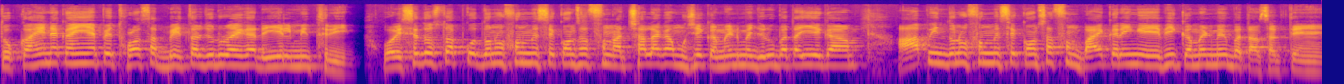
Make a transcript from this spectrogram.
तो कहीं ना कहीं यहाँ पे थोड़ा सा बेहतर ज़रूर रहेगा रियलमी थ्री वैसे दोस्तों, आपको दोनों फ़ोन में से कौन सा फ़ोन अच्छा लगा, मुझे कमेंट में ज़रूर बताइएगा। आप इन दोनों फ़ोन में से कौन सा फ़ोन बाय करेंगे, ये भी कमेंट में बता सकते हैं।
